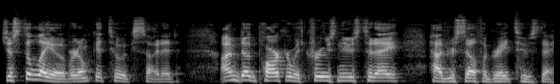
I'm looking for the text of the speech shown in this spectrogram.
just a layover. Don't get too excited. I'm Doug Parker with Cruise News Today. Have yourself a great Tuesday.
